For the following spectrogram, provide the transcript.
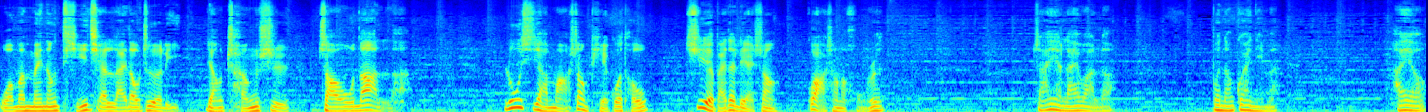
我们没能提前来到这里，让城市遭难了。露西亚马上撇过头，雪白的脸上挂上了红润。咱也来晚了，不能怪你们。还有，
